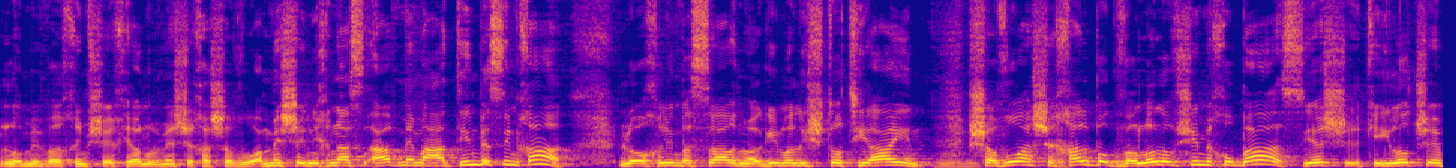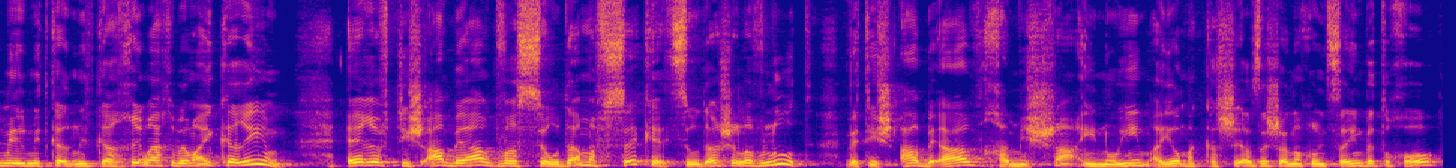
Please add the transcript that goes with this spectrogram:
לא מברכים שהחיינו במשך השבוע. מי שנכנס אב ממעטים בשמחה. לא אוכלים בשר, נוהגים לא לשתות יין. Mm-hmm. שבוע שחל בו כבר לא לובשים מכובס. יש קהילות שמתקרחים רק במים קרים. ערב תשעה באב כבר סעודה מפסקת, סעודה של אבלות. ותשעה באב, חמישה עינויים, היום הקשה הזה שאנחנו נמצאים בתוכו.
